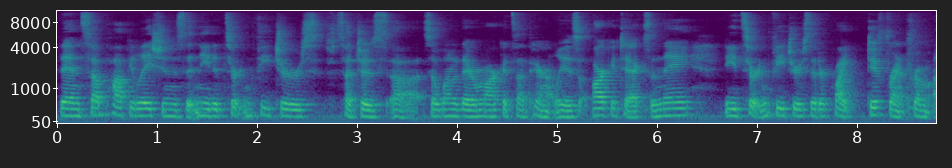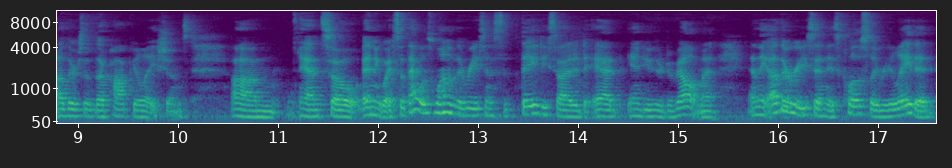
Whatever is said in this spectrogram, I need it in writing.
then subpopulations that needed certain features, such as, uh, so one of their markets apparently is architects, and they need certain features that are quite different from others of their populations. Um, and so, anyway, so that was one of the reasons that they decided to add end user development. And the other reason is closely related.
